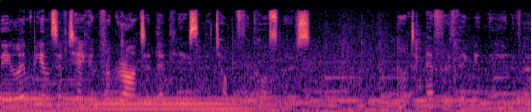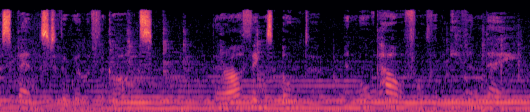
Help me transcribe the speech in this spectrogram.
The Olympians have taken for granted their place at the top of the cosmos. Not everything in the universe bends to the will of the gods. There are things older and more powerful than even they.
